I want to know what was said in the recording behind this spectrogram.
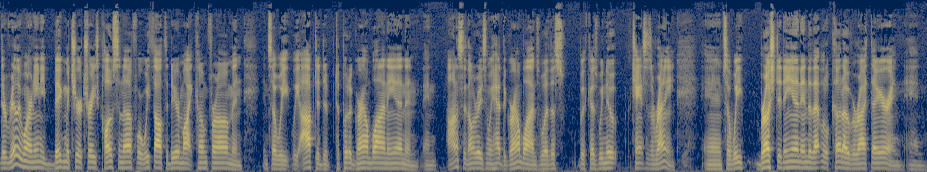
there really weren't any big mature trees close enough where we thought the deer might come from and and so we, we opted to, to put a ground blind in and, and honestly the only reason we had the ground blinds with us because we knew chances of rain and so we brushed it in into that little cutover right there and and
